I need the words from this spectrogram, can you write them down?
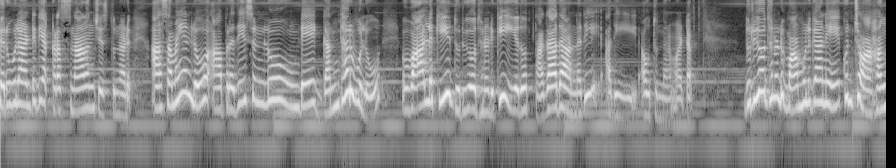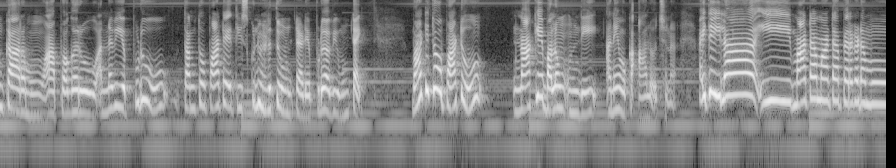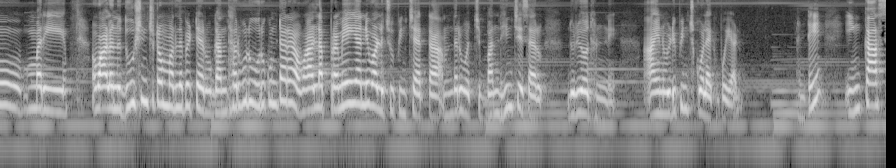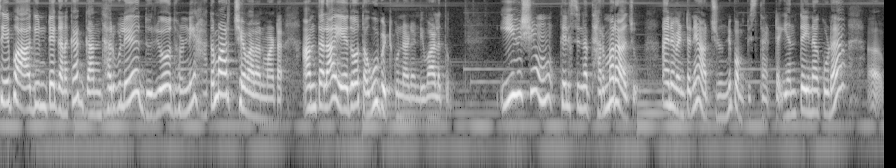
చెరువు లాంటిది అక్కడ స్నానం చేస్తున్నాడు. ఆ సమయంలో ఆ ప్రదేశంలో ఉండే గంధర్వులు వాళ్ళకి దుర్యోధనుడికి ఏదో తగాదా అన్నది అది అవుతుందన్నమాట. దుర్యోధనుడు మామూలుగానే కొంచెం అహంకారము ఆ పొగరు అన్నవి ఎప్పుడూ తనతో పాటే తీసుకుని వెళుతూ ఉంటాడు ఎప్పుడూ అవి ఉంటాయి. వాటితో పాటు నాకే బలం ఉంది అనే ఒక ఆలోచన. అయితే ఇలా ఈ మాట మాట పెరగడము మరి వాళ్ళను దూషించడం మొదలుపెట్టారు. గంధర్వులు ఊరుకుంటారా? వాళ్ళ ప్రమేయాన్ని వాళ్ళు చూపించారట. అందరూ వచ్చి బంధించేశారు దుర్యోధనుని ఆయన విడిపించుకోలేకపోయాడు. అంటే ఇంకాసేపు ఆగి ఉంటే గనక గంధర్వులే దుర్యోధుణ్ణి హతమార్చేవారనమాట అంతలా ఏదో తగు పెట్టుకున్నాడండి వాళ్ళతో. ఈ విషయం తెలిసిన ధర్మరాజు ఆయన వెంటనే అర్జునుడిని పంపిస్తాడట. ఎంతైనా కూడా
